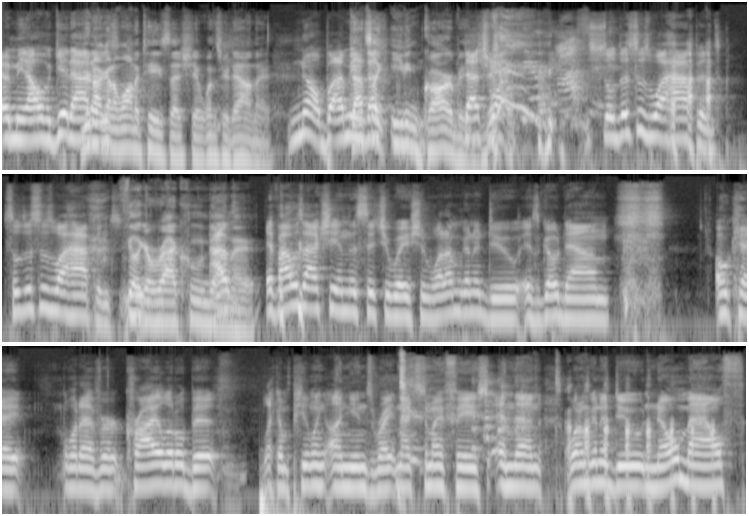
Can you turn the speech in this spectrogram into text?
I mean, I'll get out. You're not gonna want to taste that shit once you're down there. No, but I mean, That's, like eating garbage. that's why. So this is what happens. So this is what happens. feel like a raccoon down I- there. if I was actually in this situation, what I'm gonna do is go down. Okay, whatever. Cry a little bit, like I'm peeling onions right next to my face, and then what I'm gonna do? No mouth,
